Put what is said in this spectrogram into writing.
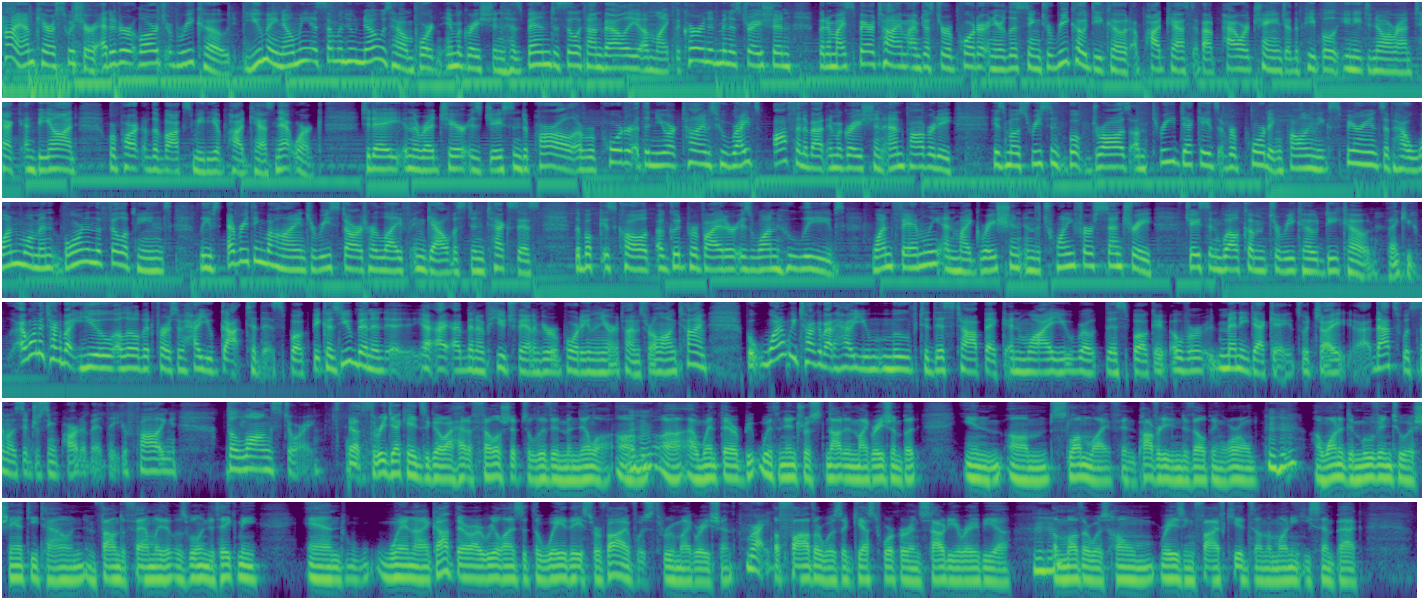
Hi, I'm Kara Swisher, editor at large of Recode. You may know me as someone who knows how important immigration has been to Silicon Valley, unlike the current administration. But in my spare time, I'm just a reporter, and you're listening to Recode Decode, a podcast about power, change, and the people you need to know around tech and beyond. We're part of the Vox Media Podcast Network. Today in the red chair is Jason DeParle, a reporter at the New York Times who writes often about immigration and poverty. His most recent book draws on three decades of reporting following the experience of how one woman born in the Philippines leaves everything behind to restart her life in Galveston, Texas. The book is called A Good Provider is One Who Leaves One Family and Migration in the 21st Century. Jason, welcome to Recode Decode. Thank you. I want to talk about you a little bit first of how you got to this book because you've been, a, uh, I, I've been a huge fan of your reporting in the New York Times for a long time. But why don't we talk about how you moved to this topic and why you wrote this book over many decades? Which I that's what's the most interesting part of it that you're following the long story. Yeah, three decades ago, I had a fellowship to live in Manila. Um, mm-hmm. uh, I went there with an interest not in migration, but in um, slum life and poverty in the developing world. Mm-hmm. I wanted to move into a shanty town and found a family that was willing to take me. And when I got there, I realized that the way they survived was through migration. Right. The father was a guest worker in Saudi Arabia. Mm-hmm. The mother was home raising five kids on the money he sent back.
